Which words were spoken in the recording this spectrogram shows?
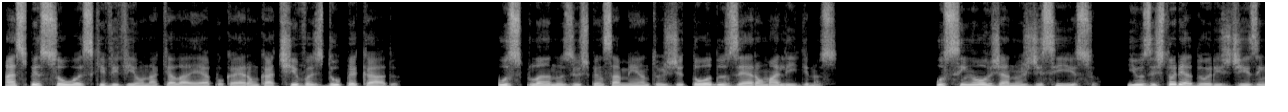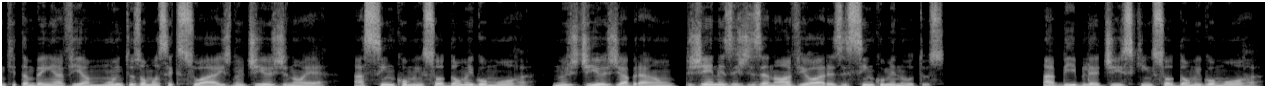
As pessoas que viviam naquela época eram cativas do pecado. Os planos e os pensamentos de todos eram malignos. O Senhor já nos disse isso, e os historiadores dizem que também havia muitos homossexuais no dias de Noé, assim como em Sodoma e Gomorra, nos dias de Abraão, Gênesis 19 horas e 5 minutos. A Bíblia diz que em Sodoma e Gomorra,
